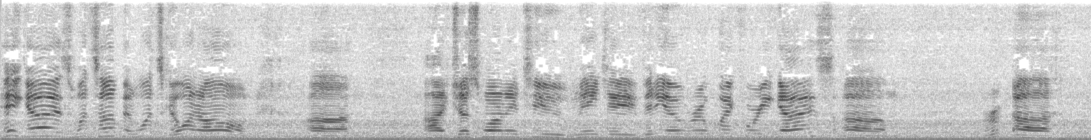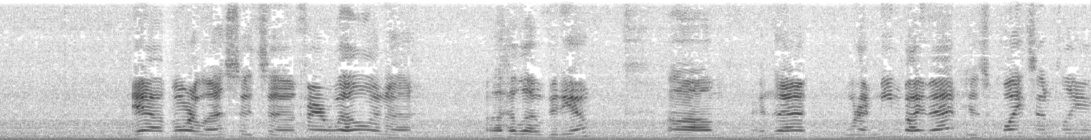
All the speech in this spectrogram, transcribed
Hey guys, what's up and what's going on? Uh, I just wanted to make a video real quick for you guys. Um, uh, yeah, more or less. It's a farewell and a, a hello video. Um, and that, what I mean by that is quite simply,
